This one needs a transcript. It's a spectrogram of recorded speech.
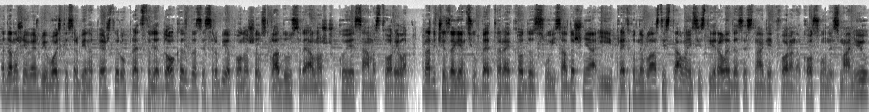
na današnjoj vežbi Vojske Srbije na Pešteru predstavlja dokaz da se Srbija ponaša u skladu s realnošću koju je sama stvorila. Radić je za agenciju Beta rekao da su i sadašnja i prethodne vlasti stalno insistirale da se snage KFOR-a na Kosovu ne smanjuju,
